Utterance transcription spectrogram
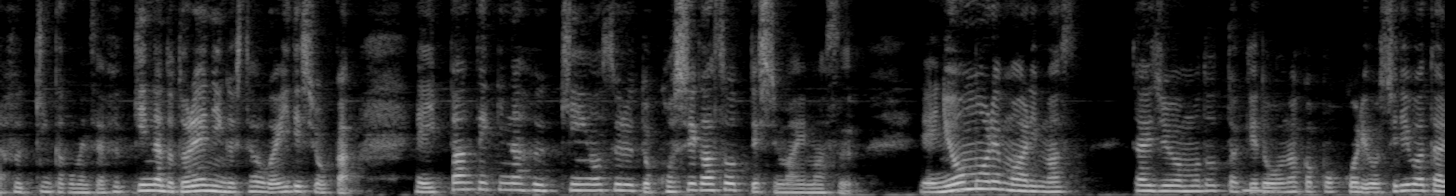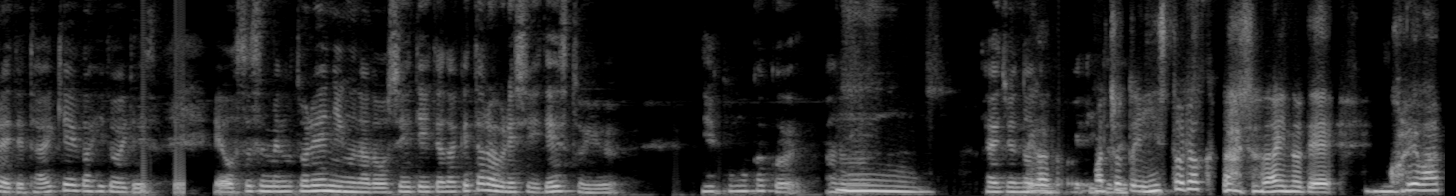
あ腹筋かごめんなさい。腹筋などトレーニングした方がいいでしょうか。えー一般的な腹筋をすると腰が反ってしまいます。えー尿漏れもあります。体重は戻ったけど、お腹ぽっこり、お尻は垂れて体型がひどいです。えーおすすめのトレーニングなど教えていただけたら嬉しいです。という、ね、細かく、あうの、ん。体重なまあ、だちょっとインストラクターじゃないので、これ、れはっ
